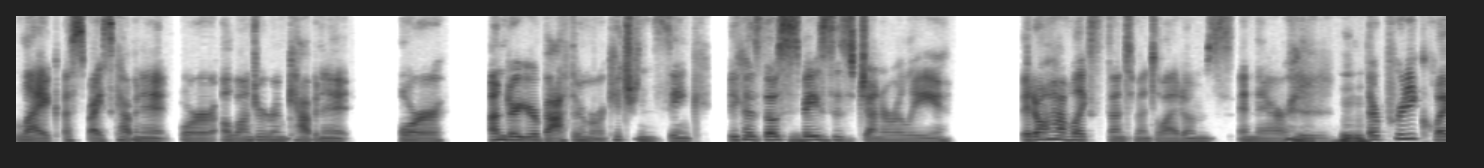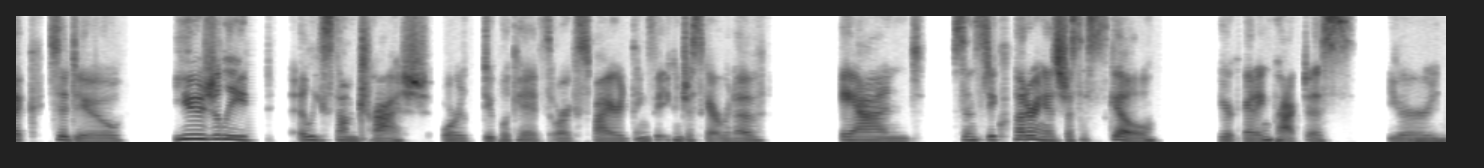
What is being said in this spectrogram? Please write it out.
like a spice cabinet or a laundry room cabinet or under your bathroom or kitchen sink because those mm-hmm. spaces generally they don't have like sentimental items in there. Mm-hmm. They're pretty quick to do. Usually at least some trash or duplicates or expired things that you can just get rid of. And since decluttering is just a skill, you're getting practice. You're mm-hmm.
